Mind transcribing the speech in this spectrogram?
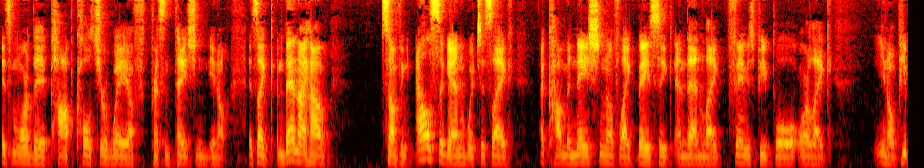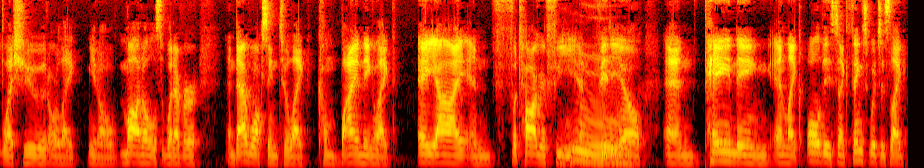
it's more the pop culture way of presentation you know. It's like and then i have something else again which is like a combination of like basic and then like famous people or like you know people i shoot or like you know models whatever. And that walks into like combining like ai and photography and video and painting and like all these like things which is like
